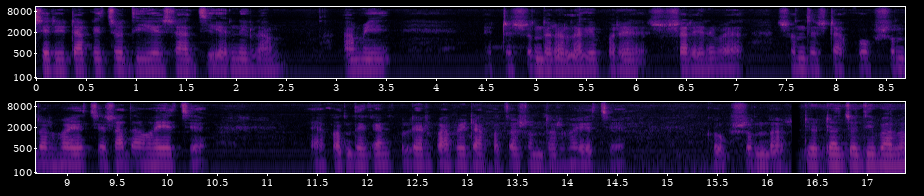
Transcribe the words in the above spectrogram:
চেরিটা কিছু দিয়ে সাজিয়ে নিলাম। আমি একটু সুন্দর লাগে পরে সারিয়ে নেবে। সন্দেশটা খুব সুন্দর হয়েছে, সাদা হয়েছে। এখন দেখেন ফুলের পাপড়িটা কত সুন্দর হয়েছে, খুব সুন্দর। ভিডিওটা যদি ভালো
